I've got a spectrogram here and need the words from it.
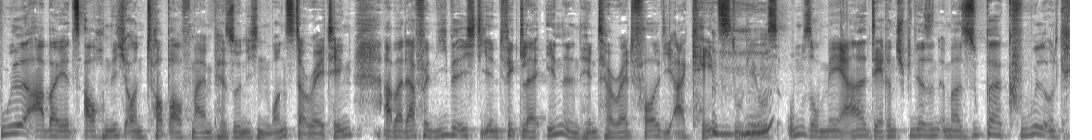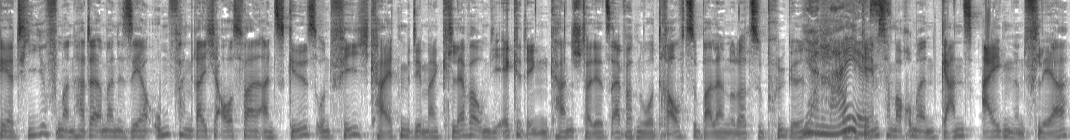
cool, aber jetzt auch nicht on top auf meinem persönlichen Monster-Rating. Aber dafür liebe ich die EntwicklerInnen hinter Redfall, die Arcane mhm. Studios, umso mehr. Deren Spiele sind immer super cool und kreativ. Man hat da immer eine sehr umfangreiche Auswahl an Skills und Fähigkeiten, mit denen man clever um die Ecke denken kann, statt jetzt einfach nur drauf zu ballern oder zu prügeln. Ja, nice. Und die Games haben auch immer einen ganz eigenen Flair.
